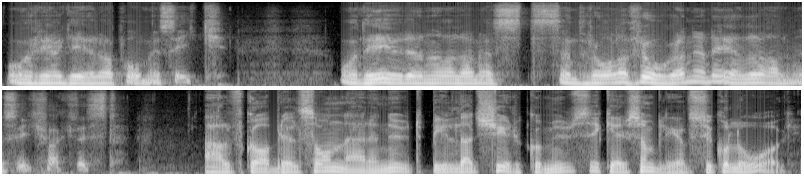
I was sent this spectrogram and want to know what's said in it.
och reagerar på musik. Och det är ju den allra mest centrala frågan när det gäller all musik faktiskt. Alf Gabrielsson är en utbildad kyrkomusiker som blev psykolog.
